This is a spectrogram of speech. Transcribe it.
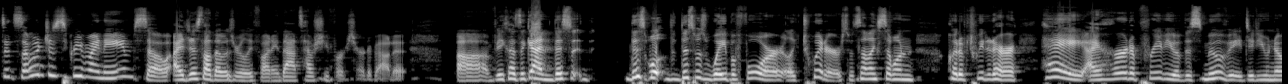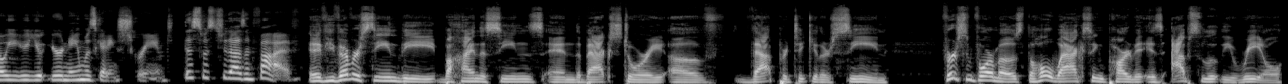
Did someone just scream my name?" So I just thought that was really funny. That's how she first heard about it. Uh, because again, this this well, this was way before like Twitter, so it's not like someone could have tweeted her, "Hey, I heard a preview of this movie. Did you know you, you, your name was getting screamed?" This was 2005. And if you've ever seen the behind the scenes and the backstory of that particular scene, first and foremost, the whole waxing part of it is absolutely real.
